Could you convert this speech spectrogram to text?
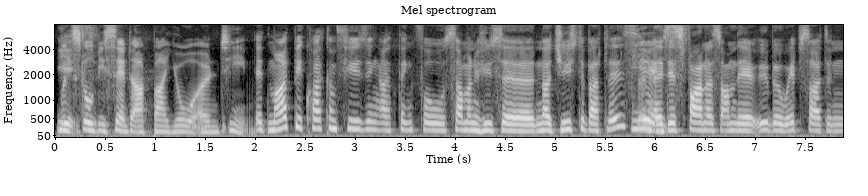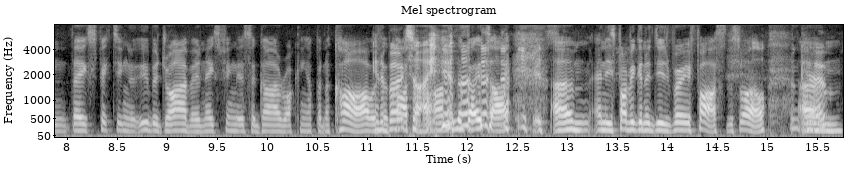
would Yes. still be sent out by your own team. It might be quite confusing, I think, for someone who's uh, not used to butlers. And they Yes. just find us on their Uber website and they're expecting an Uber driver. Next thing, there's a guy rocking up in a car with In a car bow tie. on and a bow tie. Yes. um, and he's probably going to do it very fast as well. Okay. Um,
